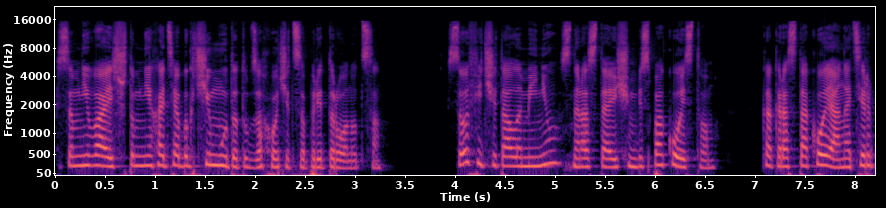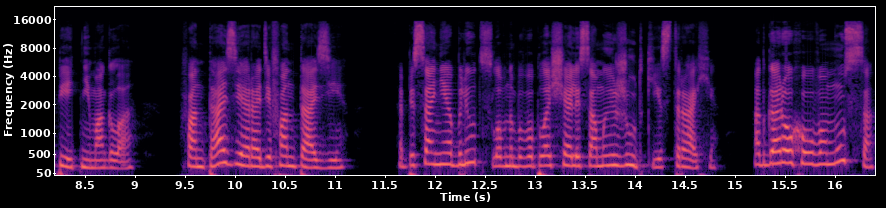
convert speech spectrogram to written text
Сомневаюсь, что мне хотя бы к чему-то тут захочется притронуться. Софи читала меню с нарастающим беспокойством. Как раз такое она терпеть не могла. Фантазия ради фантазии. Описания блюд словно бы воплощали самые жуткие страхи. От горохового мусса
